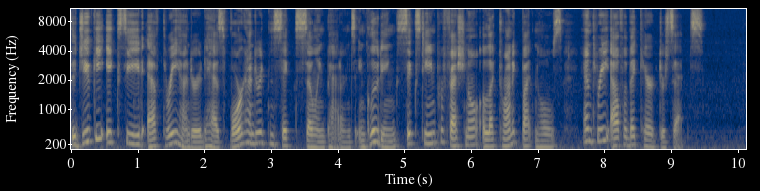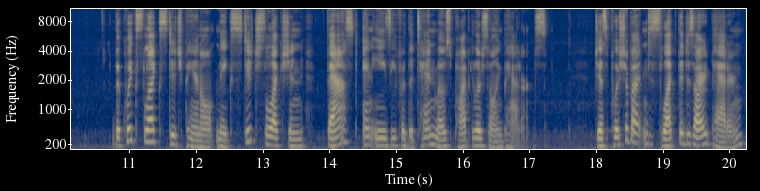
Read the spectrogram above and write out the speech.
The Juki Exceed F300 has 406 sewing patterns, including 16 professional electronic buttonholes and three alphabet character sets. The Quick Select Stitch panel makes stitch selection fast and easy for the 10 most popular sewing patterns. Just push a button to select the desired pattern.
